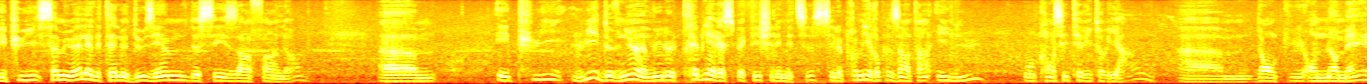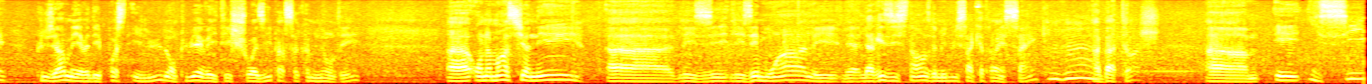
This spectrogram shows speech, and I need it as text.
Et puis Samuel, elle était le deuxième de ces enfants-là. Euh, et puis, lui est devenu un leader très bien respecté chez les Métis. C'est le premier représentant élu au conseil territorial. Euh, donc, on nommait plusieurs, mais il y avait des postes élus. Donc, lui avait été choisi par sa communauté. Euh, on a mentionné euh, les, émois, les- la- la résistance de 1885 à Batoche. Euh, et ici,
